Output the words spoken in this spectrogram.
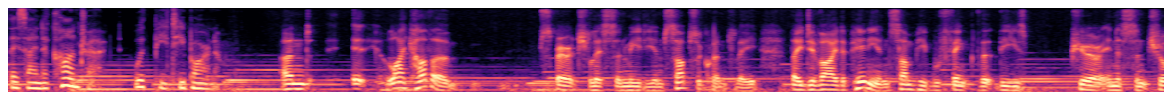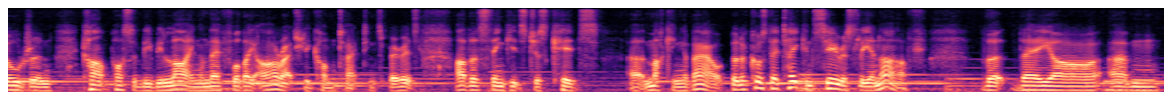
they signed a contract with P.T. Barnum. And it, like other spiritualists and mediums subsequently, they divide opinion. Some people think that these pure, innocent children can't possibly be lying, and therefore they are actually contacting spirits. Others think it's just kids uh, mucking about. But of course, they're taken seriously enough that they are um,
